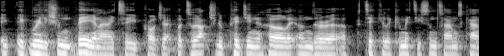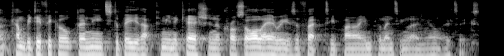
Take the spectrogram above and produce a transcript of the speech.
it, it really shouldn't be an IT project, but to actually pigeonhole it under a, a particular committee sometimes can, can be difficult. There needs to be that communication across all areas affected by implementing learning analytics.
